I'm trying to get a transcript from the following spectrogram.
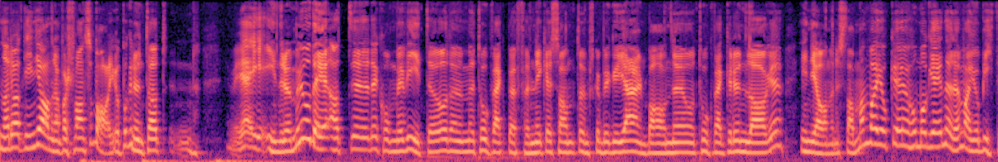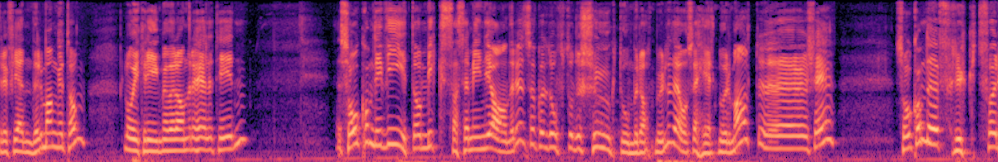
når at indianerne forsvant, så var det jo på grunn til at Jeg innrømmer jo det at eh, det kom med hvite, og de tok vekk bøffelen, ikke sant, de skulle bygge jernbane og tok vekk grunnlaget. Indianerstammene var jo ikke homogene, de var jo bitre fiender, mange tom. Lå i krig med hverandre hele tiden. Så kom de hvite og miksa seg med indianere, så oppsto det sjukdommer og alt mulig, det er også helt normalt øh, skje. Så kom det frykt for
